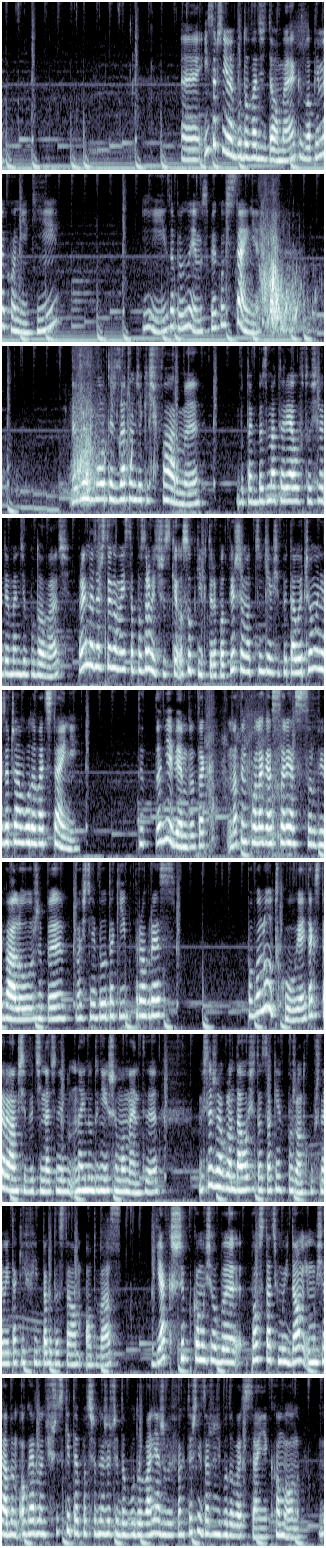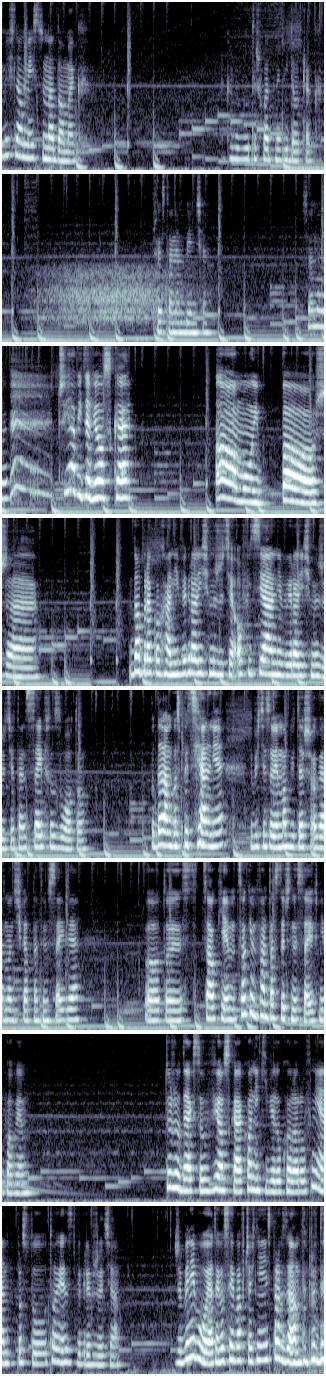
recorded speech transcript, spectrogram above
E, I zaczniemy budować domek, złapiemy koniki i zaplanujemy sobie jakąś stajnię. Żeby było też zacząć jakieś farmy, bo tak bez materiałów to średnio będzie budować. Pragnę też z tego miejsca pozdrowić wszystkie osóbki, które pod pierwszym odcinkiem się pytały, czemu nie zaczęłam budować stajni. To, to nie wiem, bo tak na tym polega seria z survivalu, żeby właśnie był taki progres powolutku. Ja i tak starałam się wycinać naj, najnudniejsze momenty. Myślę, że oglądało się to całkiem w porządku, przynajmniej taki feedback dostałam od Was. Jak szybko musiałby powstać mój dom i musiałabym ogarnąć wszystkie te potrzebne rzeczy do budowania, żeby faktycznie zacząć budować stajnię. Come on. Myślę o miejscu na domek. Tak, żeby był też ładny widoczek. Przestań ambiencie. Mamy? Czy ja widzę wioskę? O mój Boże! Dobra, kochani, wygraliśmy życie. Oficjalnie wygraliśmy życie. Ten save to złoto. Podałam go specjalnie, żebyście sobie mogli też ogarnąć świat na tym saveie. Bo to jest całkiem, całkiem fantastyczny save, nie powiem. Dużo deaksów, wioska, koniki wielu kolorów. Nie, po prostu to jest wygryw życia. Żeby nie było, ja tego save'a wcześniej nie sprawdzałam. Naprawdę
